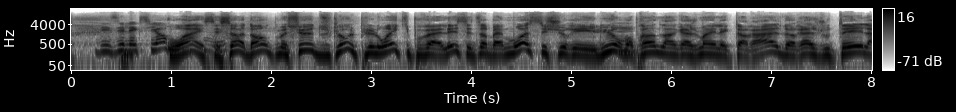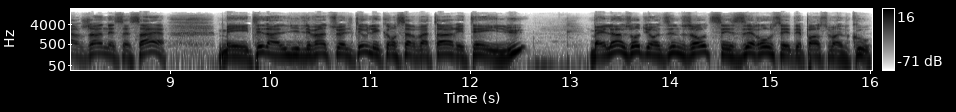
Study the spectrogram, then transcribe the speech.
des élections? Ouais, c'est ça. Donc, M. Duclos, le plus loin qu'il pouvait aller, c'est de dire, ben moi, si je suis réélu, on va mm. prendre l'engagement électoral de rajouter l'argent nécessaire. Mais, tu sais, dans l'éventualité où les conservateurs étaient élus, ben là, eux autres, ils ont dit, nous autres, c'est zéro ces dépassements de coûts.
